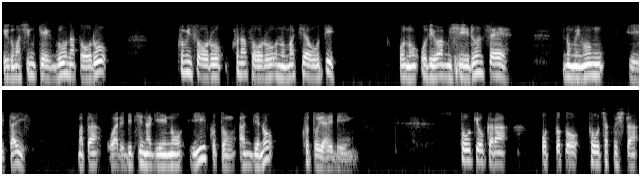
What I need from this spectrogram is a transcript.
イグマ神経グーナトール、クミソール、クナソールの町やうて、この腕はミシールンセ飲み物言いたい。また、割引なぎのいいことんあんじのことやいびん。東京から夫と到着した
